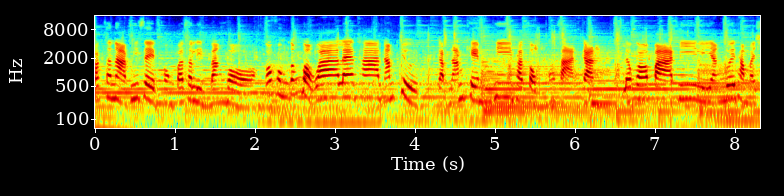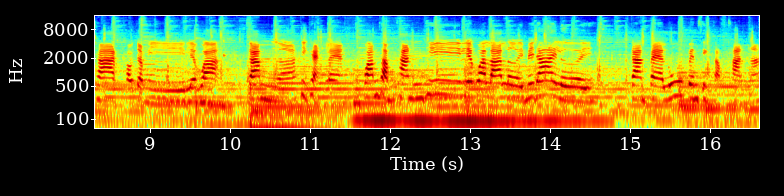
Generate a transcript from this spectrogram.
ลักษณะพิเศษของปลาสลิดบางบ่อ ก็คงต้องบอกว่าแร่ธาตุน้ำจืดกับน้ำเค็มที่ผสมผสานกัน แล้วก็ปลาที่เลี้ยงด้วยธรรมชาติเขาจะมีเรียกว่า กล้ามเนื้อที่แข็งแรง ความสำคัญที่เรียกว่าละเลยไม่ได้เลย การแปรรูปเป็นสิ่งสำคัญนะ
